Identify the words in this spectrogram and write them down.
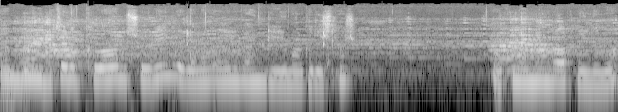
Ben böyle bir tane klan söyleyeyim de bana öyle ben giyeyim arkadaşlar. O klanları da atmayın ama.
